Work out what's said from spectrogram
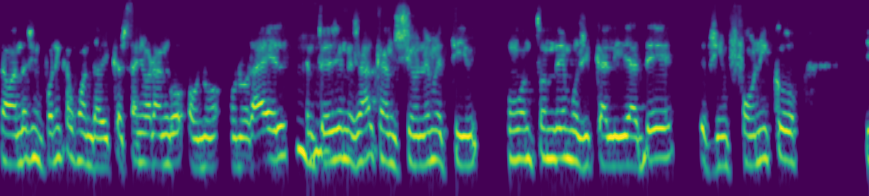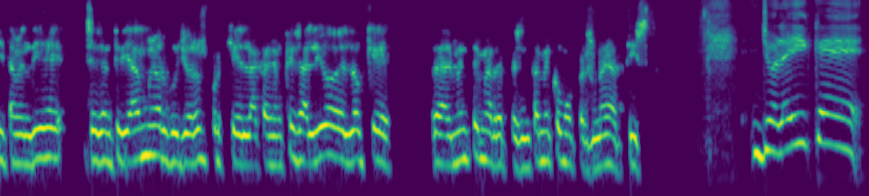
la banda sinfónica Juan David Castaño Arango honor, honor a él. Entonces en esa canción le metí un montón de musicalidad de, sinfónico y también dije, se sentirían muy orgullosos porque la canción que salió es lo que realmente me representa a mí como persona y artista. Yo leí que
